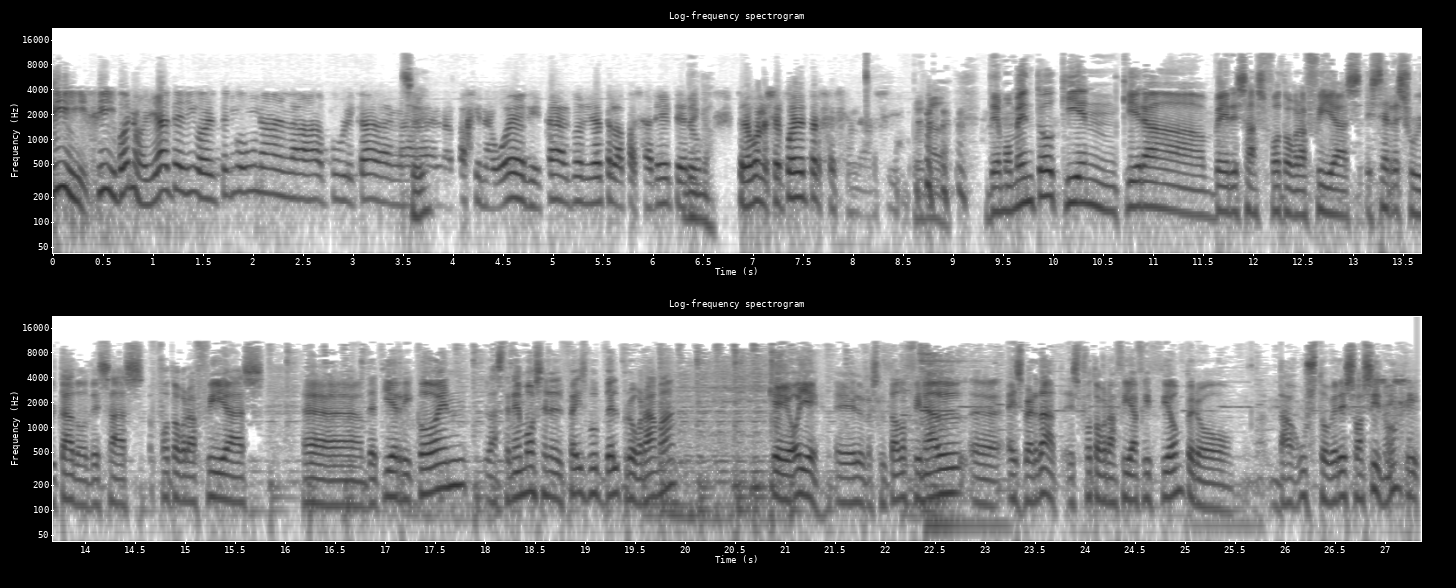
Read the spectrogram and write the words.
Sí, sí, bueno, ya te digo, tengo una en la publicada en la, página web y tal, pues ya te la pasaré, pero, pero bueno, se puede perfeccionar, sí. Pues nada, de momento, quien quiera ver esas fotografías, ese resultado de esas fotografías eh, de Thierry Cohen, las tenemos en el Facebook del programa que, oye, el resultado final eh, es verdad, es fotografía ficción, pero da gusto ver eso así, ¿no? Sí,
